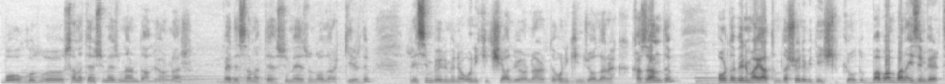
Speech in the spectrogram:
Bu okul e, sanat enstitüsü mezunlarını da alıyorlar. Ve de sanat enstitüsü mezun olarak girdim. Resim bölümüne 12 kişi alıyorlardı. 12. olarak kazandım. Orada benim hayatımda şöyle bir değişiklik oldu. Babam bana izin verdi.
